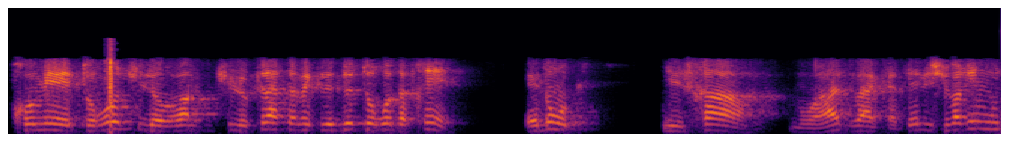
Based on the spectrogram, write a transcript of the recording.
premier taureau, tu le, tu le classes avec les deux taureaux d'après. Et donc, il sera moide, va akater, les shvarim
